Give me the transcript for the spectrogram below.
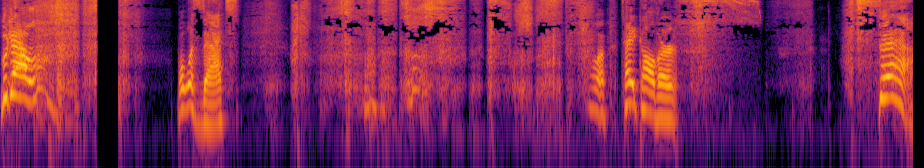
Look out! What was that? Take cover. Yeah.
